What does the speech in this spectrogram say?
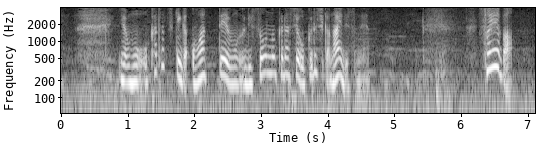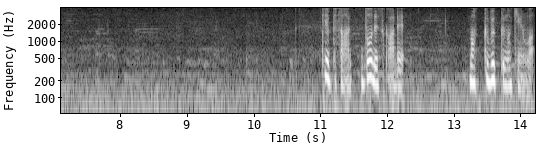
いやもうお片付けが終わってもう理想の暮らしを送るしかないですね。そういえばテープさんどうですか？あれ。MacBook の件は。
